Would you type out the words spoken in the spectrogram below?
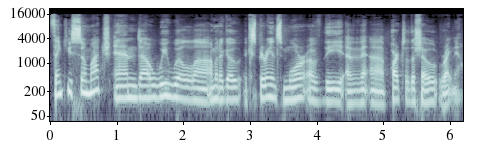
Thank you so much. And uh, we will, uh, I'm going to go experience more of the event, uh, parts of the show right now.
